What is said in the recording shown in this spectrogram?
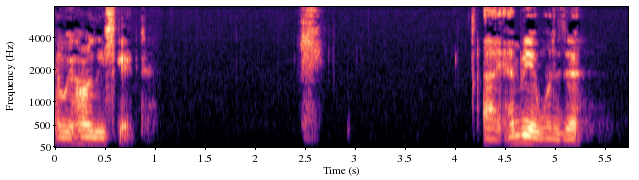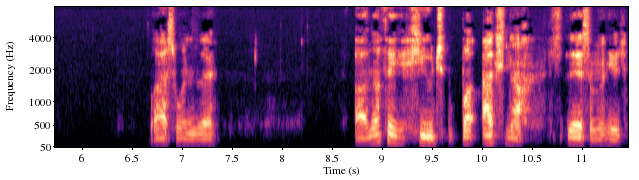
And we hardly escaped. Alright, NBA Wednesday. Last Wednesday. Uh, nothing huge, but actually, no, there's something huge.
